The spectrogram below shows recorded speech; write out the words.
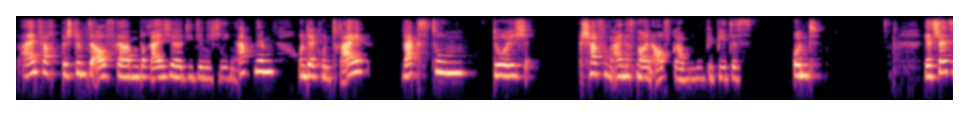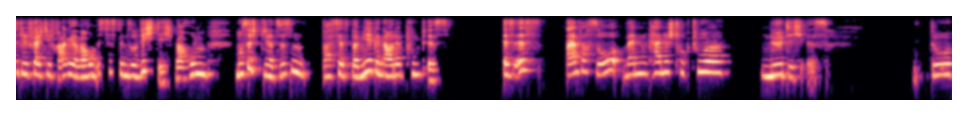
einfach bestimmte Aufgabenbereiche, die dir nicht liegen, abnimmt. Und der Grund drei, Wachstum durch Schaffung eines neuen Aufgabengebietes. Und jetzt stellst du dir vielleicht die Frage, ja, warum ist das denn so wichtig? Warum muss ich denn jetzt wissen, was jetzt bei mir genau der Punkt ist? Es ist einfach so, wenn keine Struktur nötig ist. Du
